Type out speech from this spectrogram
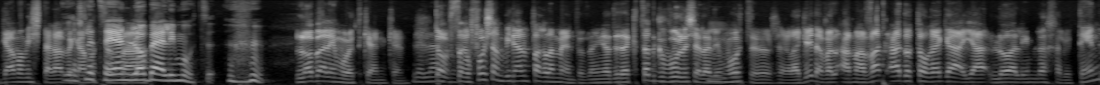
גם המשטרה וגם הצבא... יש לציין לא באלימות. לא באלימות, כן, כן. טוב, שרפו שם בניין פרלמנט, אז אני יודע, זה קצת גבול של אלימות, mm. אפשר להגיד, אבל המאבק עד אותו רגע היה לא אלים לחלוטין,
